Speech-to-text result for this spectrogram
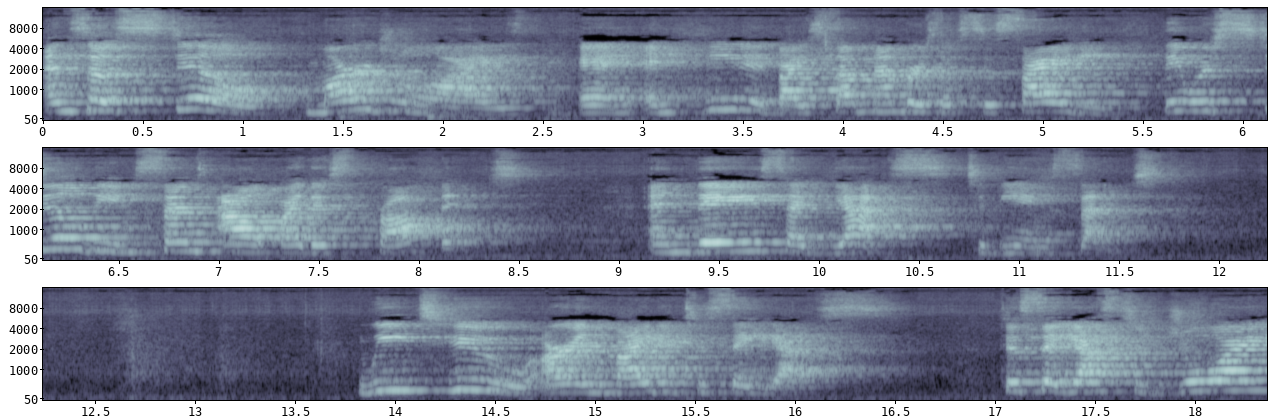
And so, still marginalized and, and hated by some members of society, they were still being sent out by this prophet. And they said yes to being sent. We too are invited to say yes to say yes to joy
